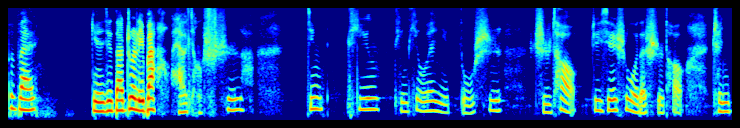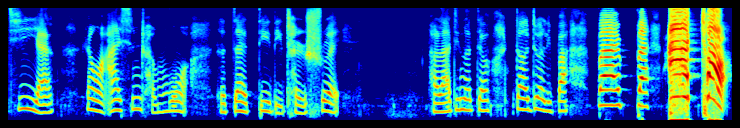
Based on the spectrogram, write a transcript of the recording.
拜拜。今天就到这里吧，我还要讲诗呢。今听婷婷为你读诗，石头，这些是我的石头。沉积岩，让我安心沉默的在地里沉睡。好啦，今天就到这里吧，拜拜，阿超。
